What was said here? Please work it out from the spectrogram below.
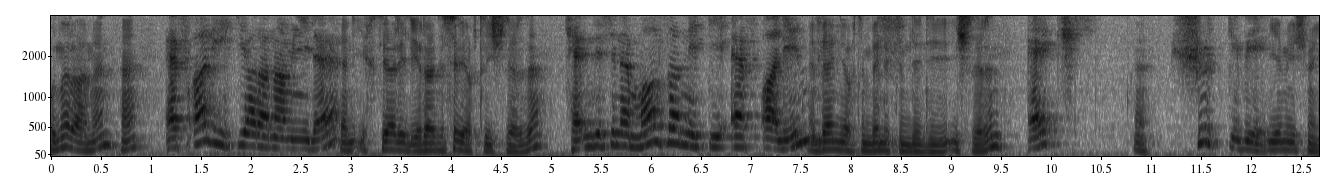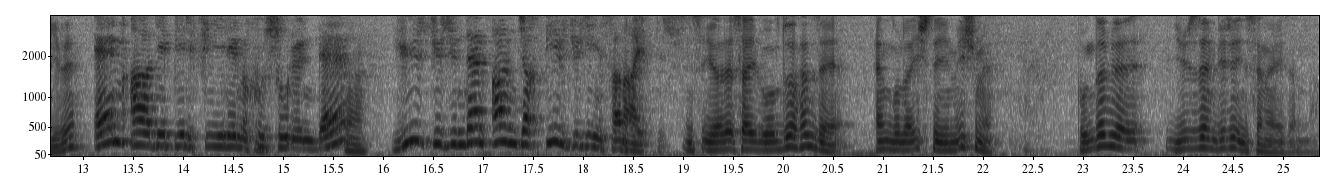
Buna rağmen he, efal ihtiyar anamiyle yani ihtiyarıyla, iradesiyle yaptığı işlerde kendisine mal zannettiği efalin e, ben yaptım, ben ettim dediği işlerin ek. Şirk gibi yeme içme gibi en adi bir fiilin husulünde ha, yüz cüzünden ancak bir cüz insana aittir. insan irade sahibi olduğu halde en kolay iş de yeme içme. Bunda bile yüzden biri insana ait Allah.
